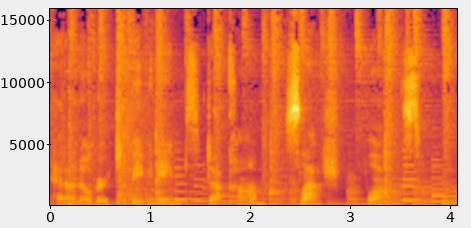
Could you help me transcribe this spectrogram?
head on over to babynames.com slash blogs.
